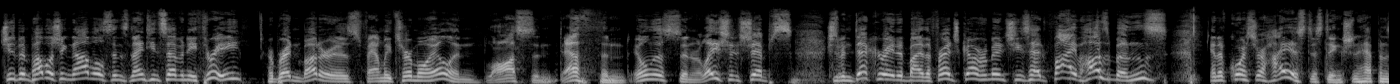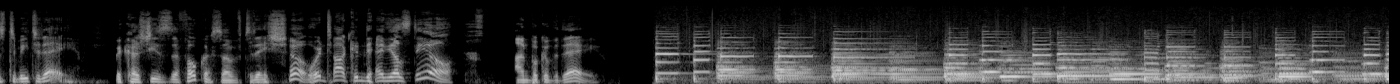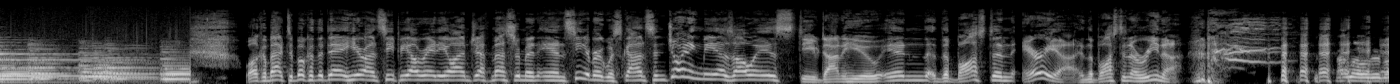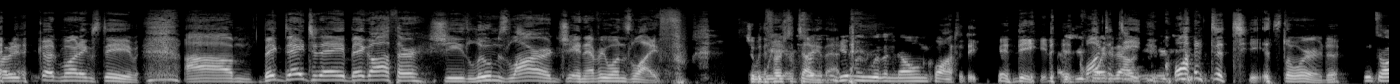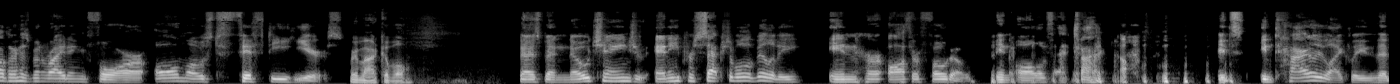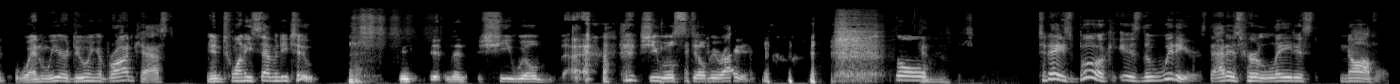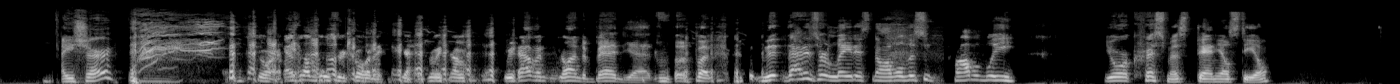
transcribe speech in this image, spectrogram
She's been publishing novels since 1973. Her bread and butter is family turmoil and loss and death and illness and relationships. She's been decorated by the French government. She's had five husbands. And of course, her highest distinction happens to be today because she's the focus of today's show. We're talking Danielle Steel on Book of the Day. Welcome back to Book of the Day here on CPL Radio. I'm Jeff Messerman in Cedarburg, Wisconsin. Joining me, as always, Steve Donoghue in the Boston area, in the Boston arena. Hello, everybody. Good morning, Steve. Um, big day today, big author. She looms large in everyone's life. She'll be the We first to tell you that. Dealing with a known quantity. Indeed. As you pointed out Quantity. Quantity is the word. This author has been writing for almost 50 years. Remarkable. There's been no change of any perceptible ability in her author photo in all of that time. it's entirely likely that when we are doing a broadcast in 2072, that she will she will still be writing. So today's book is The Whittiers. That is her latest novel. Are you sure? Sure. As of this recording, yes, we, have, we haven't gone to bed yet, but th- that is her latest novel. This is probably your Christmas, Danielle Steel.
